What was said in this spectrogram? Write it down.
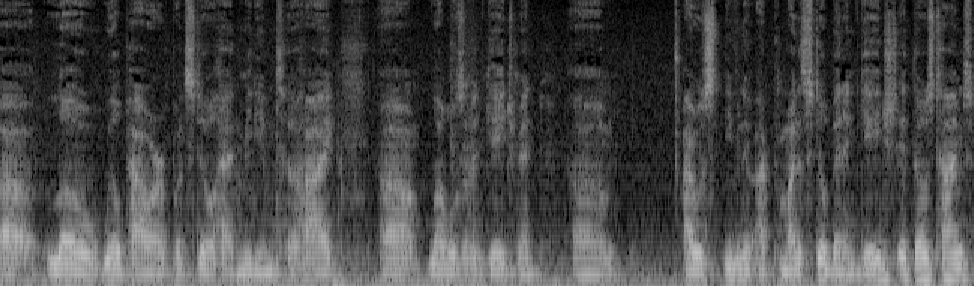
uh, low willpower but still had medium to high um, levels of engagement, um, I was even I might have still been engaged at those times,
